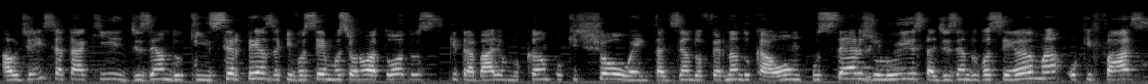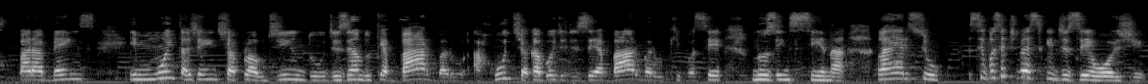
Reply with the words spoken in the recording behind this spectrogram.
A audiência está aqui dizendo que certeza que você emocionou a todos que trabalham no campo. Que show, hein? Tá dizendo o Fernando Caon. O Sérgio Luiz está dizendo você ama o que faz. Parabéns. E muita gente aplaudindo, dizendo que é bárbaro. A Ruth acabou de dizer, é bárbaro que você nos ensina. Laércio, se você tivesse que dizer hoje,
